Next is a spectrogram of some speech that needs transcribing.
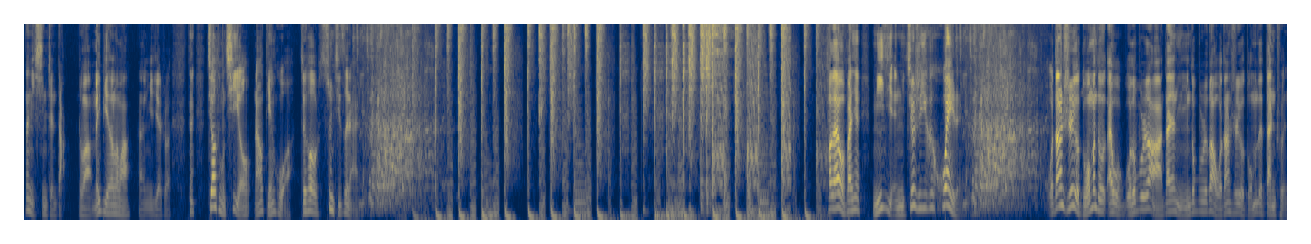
那你心真大是吧？没别的了吗？啊，米姐说那浇桶汽油，然后点火，最后顺其自然。后来我发现米姐你就是一个坏人。我当时有多么的哎，我我都不知道啊，大家你们都不知道，我当时有多么的单纯。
